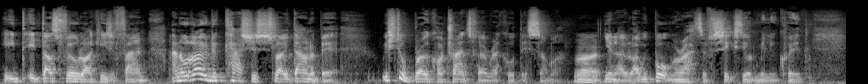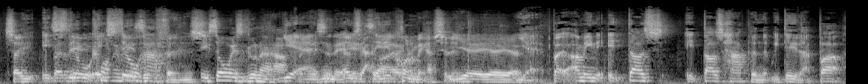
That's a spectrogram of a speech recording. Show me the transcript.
he, it does feel like he's a fan. And although the cash has slowed down a bit. We still broke our transfer record this summer. Right. You know, like we bought Morata for sixty odd million quid. So it still it still happens. It's always going to happen, yeah, isn't it? It's Exactly, like- the economy, absolutely. Yeah, yeah, yeah. Yeah, but I mean, it does it does happen that we do that, but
